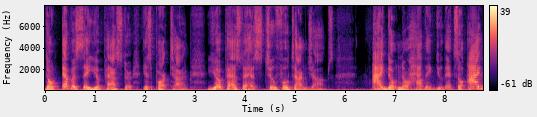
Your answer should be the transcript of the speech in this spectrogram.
don't ever say your pastor is part time. Your pastor has two full time jobs. I don't know how they do that. So I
